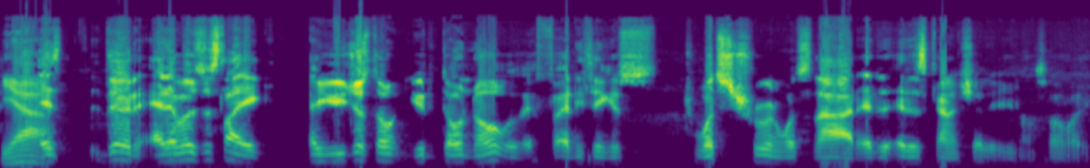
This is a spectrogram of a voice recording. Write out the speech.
Yeah, it's, dude, and it was just like you just don't you don't know if anything is what's true and what's not. It, it is kind of shitty, you know. So like,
